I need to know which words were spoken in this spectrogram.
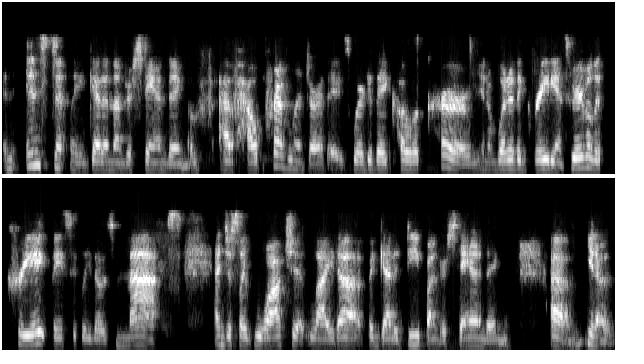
and instantly get an understanding of of how prevalent are they? Where do they co-occur? You know, what are the gradients? We were able to create basically those maps and just like watch it light up and get a deep understanding. Um, you know,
